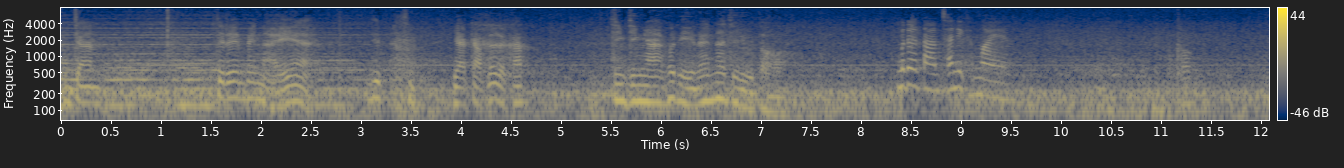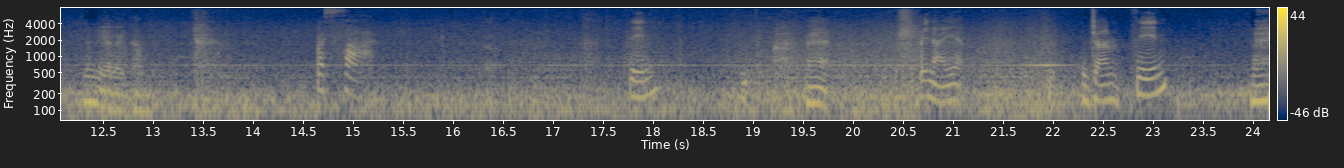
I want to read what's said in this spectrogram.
คุณจันทร์จะเดินไปไหนอะนี่อยากกลับแล้วเหรอครับ จริง ๆ งานก็ดีนะน่าจะอยู่ต่อ มาเดินตามฉันอีกทำไมอะ ก็ไม่มีอะไรทประสาทสินำแม่ ไปไหนอะ คุณจันทร์สินแม่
